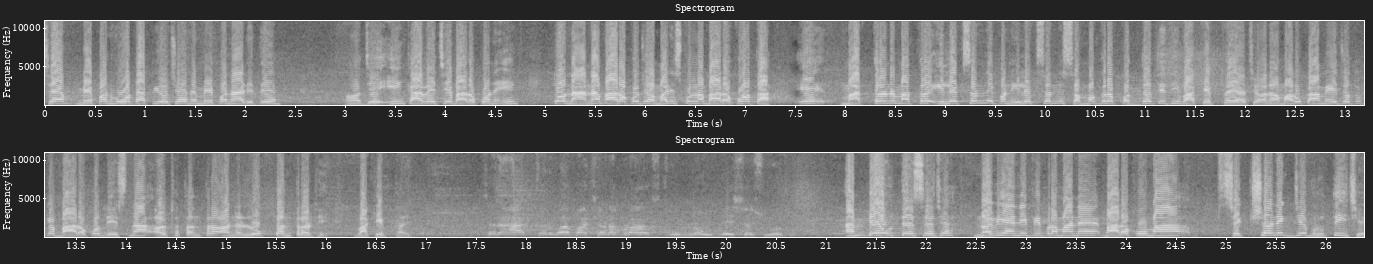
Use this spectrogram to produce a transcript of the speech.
છે, મેં પણ વોટ આપ્યો છે અને મેં પણ આ રીતે જે ઇંક આવે છે બાળકોને ઇંક તો નાના બાળકો જે અમારી સ્કૂલના બાળકો હતા, એ માત્ર ને માત્ર ઇલેક્શન નહીં, પણ ઇલેક્શનની સમગ્ર પદ્ધતિથી વાકેફ થયા છે. અને અમારું કામ એ જ હતું કે બાળકો દેશના અર્થતંત્ર અને લોકતંત્રથી વાકેફ થાય. સર, આ કરવા પાછળ આપણા સ્કૂલનો ઉદ્દેશ્ય શું હતો? આમ બે ઉદ્દેશ્ય છે. નવી એનઈપી પ્રમાણે બાળકોમાં શૈક્ષણિક જે વૃત્તિ છે,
